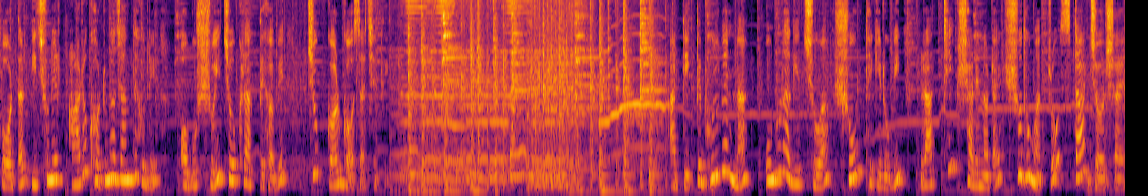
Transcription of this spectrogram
পর্দার পিছনের আরও ঘটনা জানতে হলে অবশ্যই চোখ রাখতে হবে। চুপ কর, গস আছে আর দেখতে ভুলবেন না, অনুরাগের ছোঁয়া সোম থেকে রবি, রাত ঠিক সাড়ে নটায় শুধুমাত্র স্টার জলসায়।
